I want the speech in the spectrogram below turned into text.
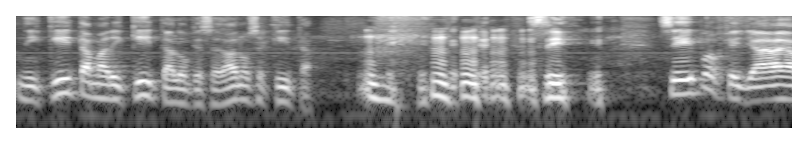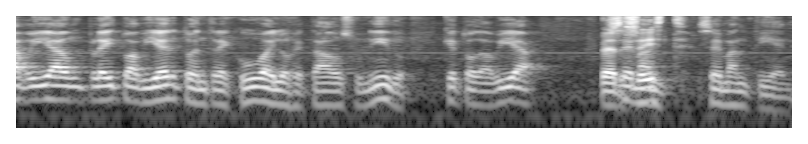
Nikita, mariquita, lo que se da no se quita. sí, sí, porque ya había un pleito abierto entre Cuba y los Estados Unidos, que todavía Persiste. Se, mantiene.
